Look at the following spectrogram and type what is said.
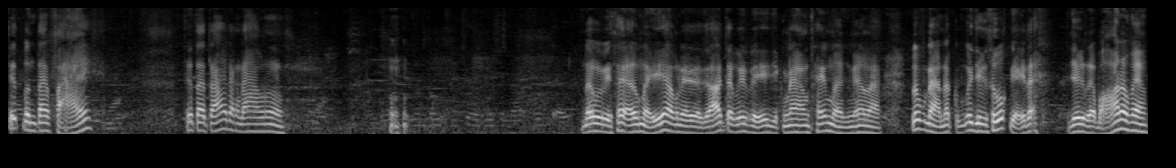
Trước bên tay phải. Trước tay trái đang đau nữa. Đâu quý vị thấy ở Mỹ không? Này, đó cho quý vị Việt Nam thấy mừng là lúc nào nó cũng có dư thuốc vậy đó dư rồi bỏ đó phải không?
